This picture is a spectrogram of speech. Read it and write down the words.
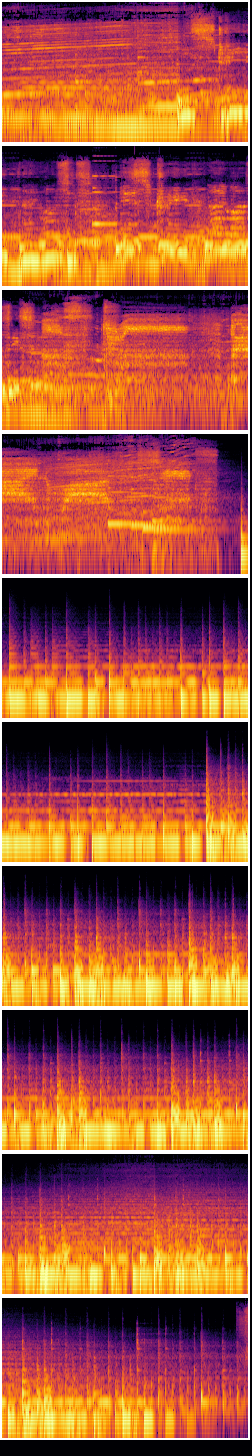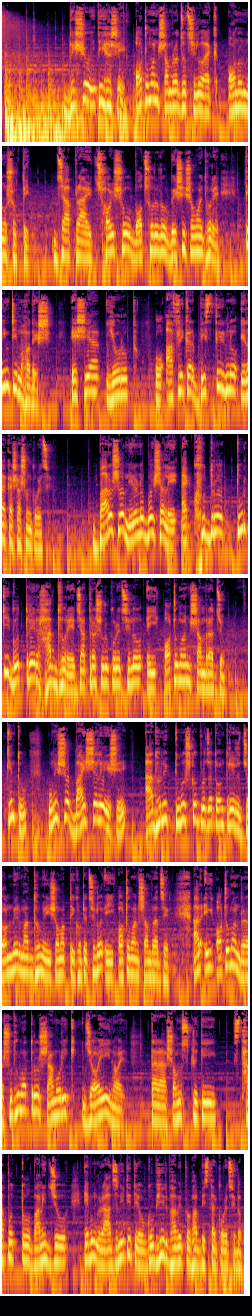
嗯。বিশ্ব ইতিহাসে অটোমান সাম্রাজ্য ছিল এক অনন্য শক্তি, যা প্রায় ছয়শো বছরেরও বেশি সময় ধরে তিনটি মহাদেশ, এশিয়া, ইউরোপ ও আফ্রিকার বিস্তীর্ণ এলাকা শাসন করেছে। বারোশো নিরানব্বই সালে এক ক্ষুদ্র তুর্কি গোত্রের হাত ধরে যাত্রা শুরু করেছিল এই অটোমান সাম্রাজ্য। কিন্তু উনিশশো বাইশ সালে এসে আধুনিক তুরস্ক প্রজাতন্ত্রের জন্মের মাধ্যমেই সমাপ্তি ঘটেছিল এই অটোমান সাম্রাজ্যের। আর এই অটোমানরা শুধুমাত্র সামরিক জয়েই নয়, তারা সংস্কৃতি, স্থাপত্য, বাণিজ্য এবং রাজনীতিতেও গভীরভাবে প্রভাব বিস্তার করেছিল।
